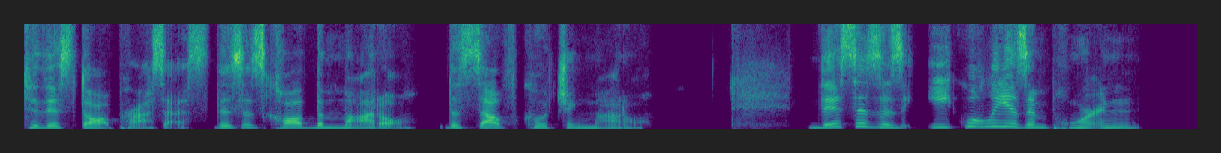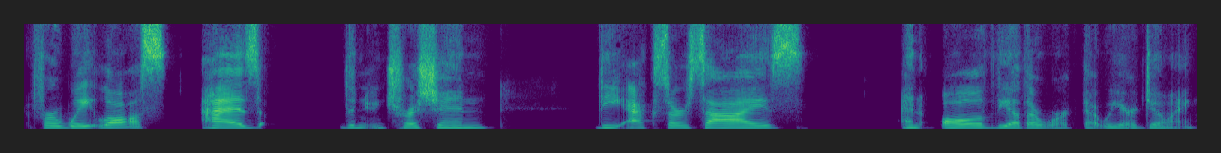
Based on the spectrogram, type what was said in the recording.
to this thought process. This is called the model, the self-coaching model. This is as equally as important for weight loss as the nutrition, the exercise, and all of the other work that we are doing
